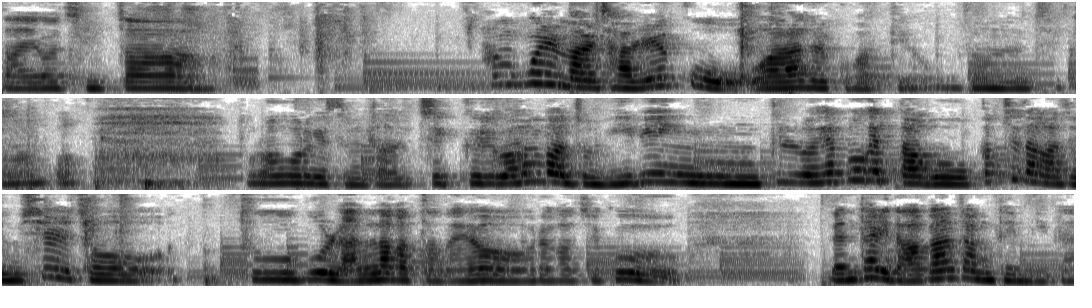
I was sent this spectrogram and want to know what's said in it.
나 이거 진짜 한국말 잘 읽고 와야 될 것 같아요. 우선은 지금 한번 돌아버리겠습니다. 지- 그리고 한번 좀 위빙 틀로 해보겠다고 깝치다가 지금 실 저 두 볼 날라갔잖아요. 그래가지고 멘탈이 나간 상태입니다.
